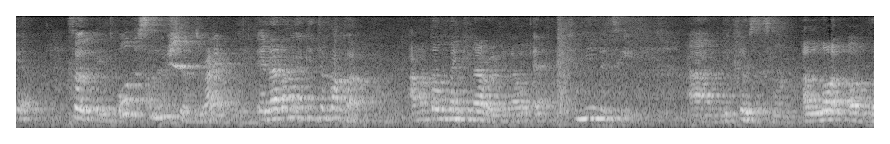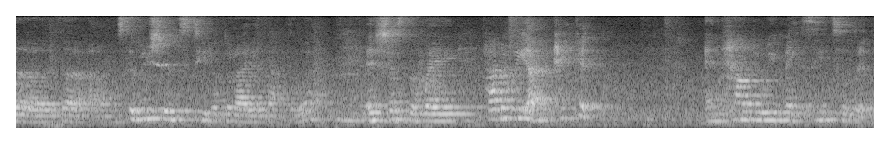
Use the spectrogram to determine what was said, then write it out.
yeah. So all the solutions, right? E rara ka ki te waka, a tau mai ki raro, you know, at the community. Um, because a lot of the, the um, solutions to rotorai e tātua, it's just the way, how do we unpack it and how do we make sense of it,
